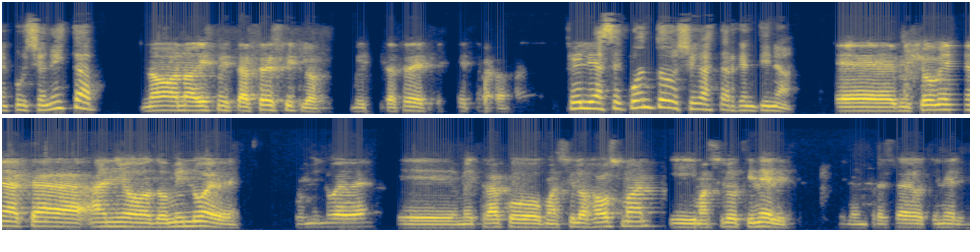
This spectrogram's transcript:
excursionista? No, no, es mi tercer ciclo, mi tercer etapa. Feli, ¿hace cuánto llegaste a Argentina? Eh, yo vine acá año 2009, 2009 eh, me trajo Marcelo Hausmann y Marcelo Tinelli, el empresario Tinelli.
